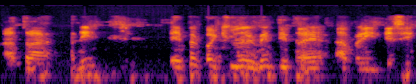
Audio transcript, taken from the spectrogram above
a Trani e per poi chiudere il 23 a Brindisi.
